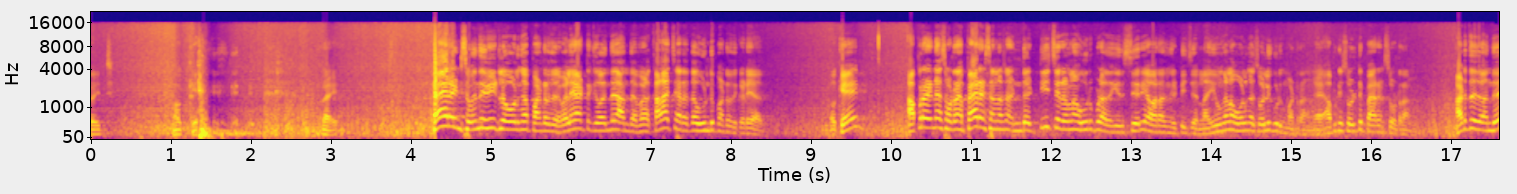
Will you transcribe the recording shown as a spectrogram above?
ரைட் ஓகே ரைட் பேரண்ட்ஸ் வந்து வீட்டில் ஒழுங்காக பண்ணுறது விளையாட்டுக்கு வந்து அந்த கலாச்சாரத்தை உண்டு பண்ணுறது கிடையாது. ஓகே அப்புறம் என்ன சொல்கிறாங்க பேரண்ட்ஸ் எல்லாம் இந்த டீச்சர் எல்லாம் உருப்படாது. இது சரியாக வராது இந்த டீச்சர்லாம் இவங்கெல்லாம் ஒழுங்காக சொல்லிக் கொடுக்க மாட்டாங்க அப்படின்னு சொல்லிட்டு பேரண்ட்ஸ் சொல்கிறாங்க அடுத்தது வந்து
